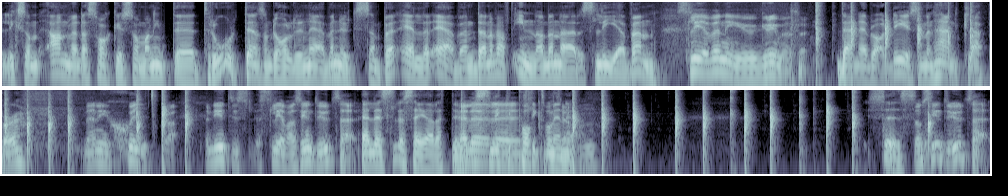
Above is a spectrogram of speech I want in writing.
liksom använda saker som man inte tror. Den som du håller i näven nu till exempel. Eller även den har vi haft innan, den där sleven. Sleven är ju grym alltså. Den är bra. Det är som en handclapper. Den är skitbra. Men det är inte, slevar ser ju inte ut så här. Eller säger jag rätt nu? Eller slickpot, menar ja. jag. Mm. Precis. De ser inte ut så här.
